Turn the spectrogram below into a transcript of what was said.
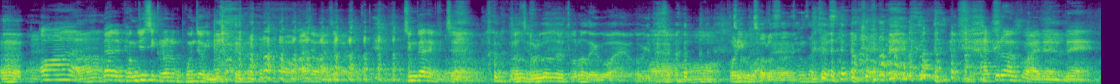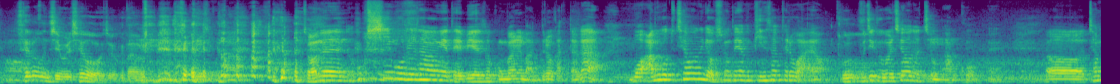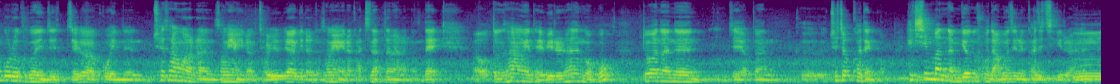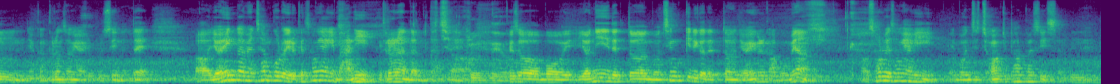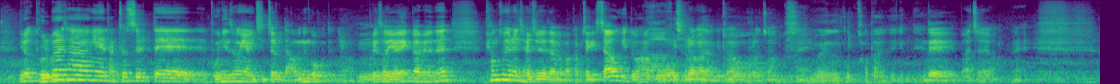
어, 아, 나 병준 씨 그러는 거 본 적 있는 거 같아. 어, 맞아, 맞아, 맞아. 중간에 붙여요. 저는 맞아. 물건을 덜어내고 와요 거기다. 어, 버리고 저로서 와요. 상상됐어. 다 끌어안고 와야 되는데. 어. 새로운 짐을 채워오죠 그 다음에. 그러시구나. 저는 혹시 모를 상황에 대비해서 공간을 만들어 갔다가 뭐 아무것도 채우는 게 없으면 그냥 그 빈 상태로 와요. 구- 굳이 그걸 채워넣지 않고. 예. 어, 참고로 그건 이제 제가 갖고 있는 최상화라는 성향이랑 전략이라는 성향이랑 같이 나타나는 건데 어, 어떤 상황에 대비를 하는 거고 또 하나는 이제 약간 그 최적화된 거 핵심만 남겨놓고 나머지는 가지치기를 하는 음. 음, 약간 그런 성향으로 볼 수 있는데 어, 여행 가면 참고로 이렇게 성향이 많이 드러난답니다. 네. 그렇네요. 그래서 뭐 연인이 됐던 뭐 친구끼리가 됐던 여행을 가보면 어, 서로의 성향이 뭔지 정확히 파악할 수 있어요. 음. 네. 이런 돌발 상황에 닥쳤을 때 본인 성향이 진짜로 나오는 거거든요. 음. 그래서 여행 가면은 평소에는 잘 지내다가 막 갑자기 싸우기도 하고 아, 그렇죠. 불화가 나기도 하고 어, 그러죠. 네. 여행은 꼭 가봐야 되겠네요. 네, 맞아요. 네.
